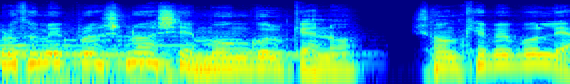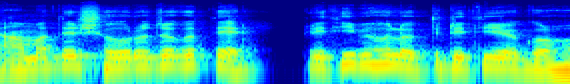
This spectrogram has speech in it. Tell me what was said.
প্রথমে প্রশ্ন আসে, মঙ্গল কেন? সংক্ষেপে বললে, আমাদের সৌরজগতের পৃথিবী হলো তৃতীয় গ্রহ।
